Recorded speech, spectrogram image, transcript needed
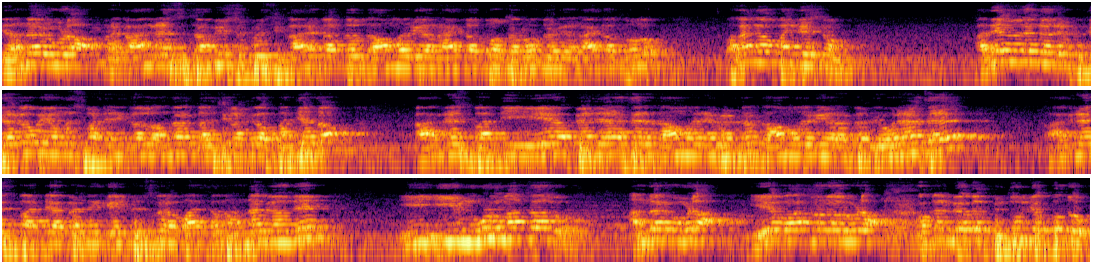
ఇదందరూ కూడా మన కాంగ్రెస్ కమ్యూనిస్ట్ కృషి కార్యకర్తలు దామోదరి గారి నాయకత్వం సర్వోదరి గారి నాయకత్వంలో బలంగా పనిచేసినాం. అదేవిధంగా రేపు జరగబోయే మున్సిపాలిటీ ఎన్నికల్లో అందరం కలిసికట్టుగా పనిచేద్దాం. కాంగ్రెస్ పార్టీ ఏ అభ్యర్థి అయినా సరే దామోదరి పెట్టారు దామోదరి గారు అభ్యర్థి ఎవరైనా సరే కాంగ్రెస్ పార్టీ అభ్యర్థిని గెలిపించుకున్న బాధ్యత అందరికీ ఉంది. ఈ ఈ మూడు మాసాలు అందరూ కూడా ఏ వార్డులో కూడా ఒకరి ఒకరు పితులు చెప్పొద్దు.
